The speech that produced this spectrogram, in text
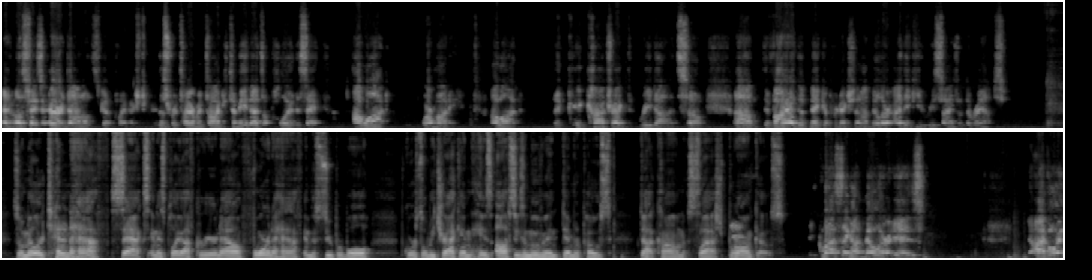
And let's face it, Aaron Donald is going to play next year. This retirement talk, to me, that's a ploy to say, I want more money. I want a contract redone. So um, if I had to make a prediction on Miller, I think he resigns with the Rams. So Miller, 10 and a half sacks in his playoff career now, four and a half in the Super Bowl. Of course, we'll be tracking his offseason movement, denverpost.com slash Broncos last thing on Miller is I've always,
